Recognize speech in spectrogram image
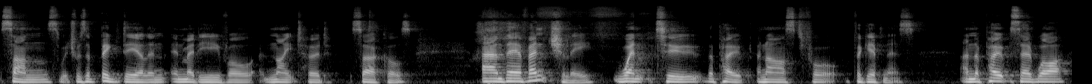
sons, which was a big deal in, in medieval knighthood circles. And they eventually went to the Pope and asked for forgiveness. And the Pope said, Well,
